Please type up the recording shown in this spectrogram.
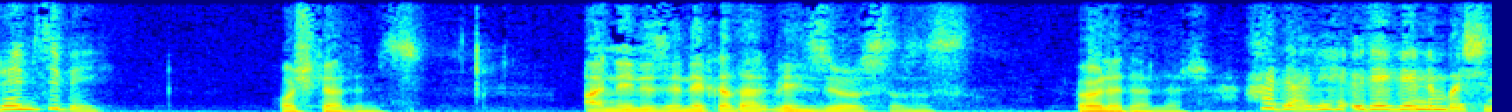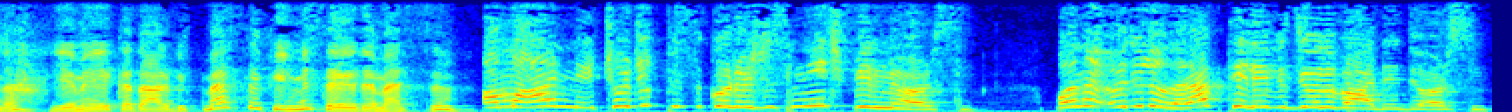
Remzi Bey. Hoş geldiniz. Annenize ne kadar benziyorsunuz. Öyle derler. Hadi Ali ödevlerinin başına. Yemeğe kadar bitmezse filmi seyredemezsin. Ama anne çocuk psikolojisini hiç bilmiyorsun. Bana ödül olarak televizyonu vaat ediyorsun.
